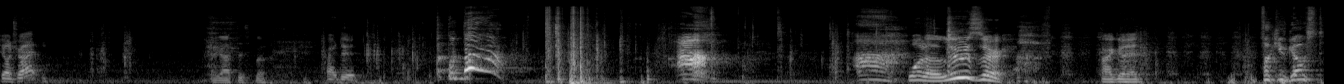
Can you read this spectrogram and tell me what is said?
you want to try it? I got this, bro. All right, do it. ah! What a loser! All right, go ahead. Fuck you, ghost.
